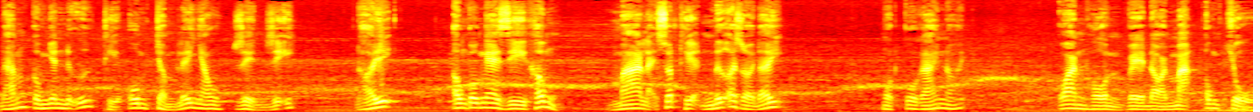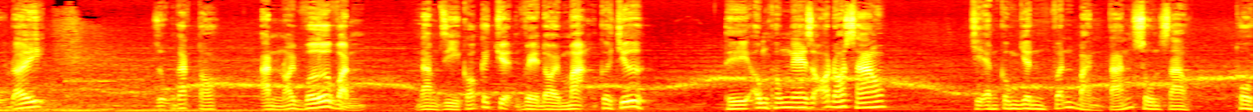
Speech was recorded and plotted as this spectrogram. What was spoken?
Đám công nhân nữ thì ôm chầm lấy nhau rền rĩ. Đấy, ông có nghe gì không? Ma lại xuất hiện nữa rồi đấy. Một cô gái nói Oan hồn về đòi mạng ông chủ đấy Dũng gắt to. Anh nói vớ vẩn. Làm gì có cái chuyện về đòi mạng cơ chứ? Thì ông không nghe rõ đó sao? Chị em công nhân vẫn bàn tán xôn xao. Thôi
